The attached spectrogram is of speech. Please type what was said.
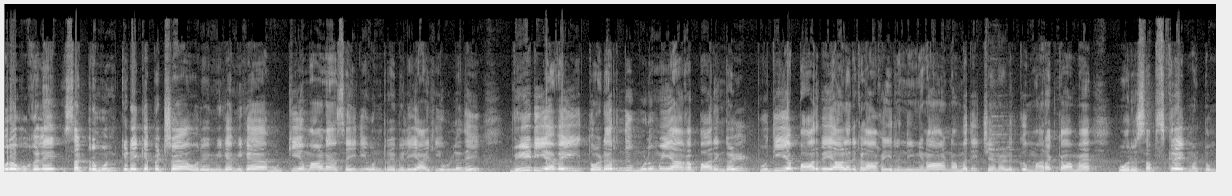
உறவுகளே. சற்று முன் கிடைக்கப்பெற்ற ஒரு மிக மிக முக்கியமான செய்தி ஒன்று வெளியாகி உள்ளது. வீடியோவை தொடர்ந்து முழுமையாக பாருங்கள். புதிய பார்வையாளர்களாக இருந்தீங்கன்னா நமது சேனலுக்கு மறக்காம ஒரு சப்ஸ்கிரைப் மட்டும்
